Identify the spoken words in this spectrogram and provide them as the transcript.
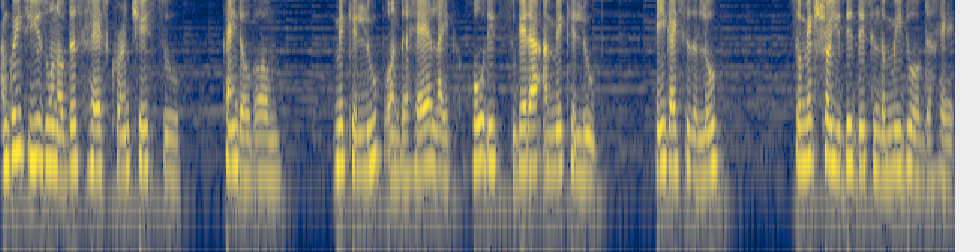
I'm going to use one of those hair scrunchies to kind of um, make a loop on the hair like hold it together and make a loop. Can you guys see the loop? So make sure you did this in the middle of the hair.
